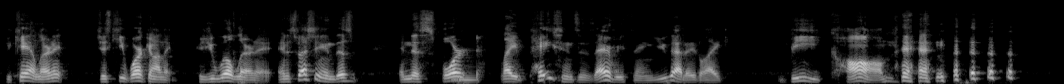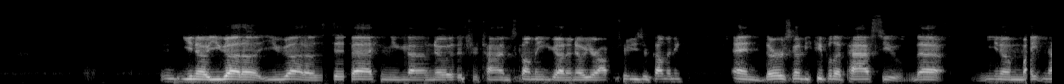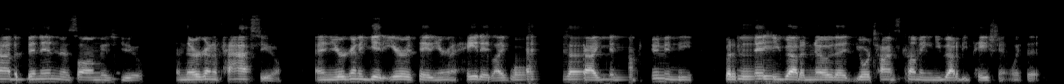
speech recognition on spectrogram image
if you can't learn it, just keep working on it because you will learn it. And especially in this in this sport, Mhm. like patience is everything. You got to like be calm, man. You know, you gotta you gotta sit back and you gotta know that your time's coming. You gotta know your opportunities are coming, and there's gonna be people that pass you that you know might not have been in as long as you, and they're gonna pass you, and you're gonna get irritated. You're gonna hate it. Like, why is that guy getting an opportunity? But at the end of the day, you got to know that your time's coming, and you got to be patient with it.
